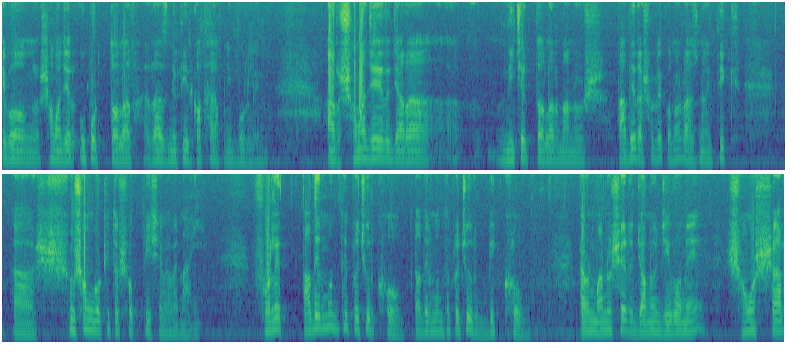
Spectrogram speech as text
এবং সমাজের উপরতলার রাজনীতির কথা আপনি বললেন। আর সমাজের যারা নিচের তলার মানুষ, তাদের আসলে কোনো রাজনৈতিক সুসংগঠিত শক্তি সেভাবে নাই। ফলে তাদের মধ্যে প্রচুর ক্ষোভ, তাদের মধ্যে প্রচুর বিক্ষোভ। কারণ মানুষের জনজীবনে সমস্যার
